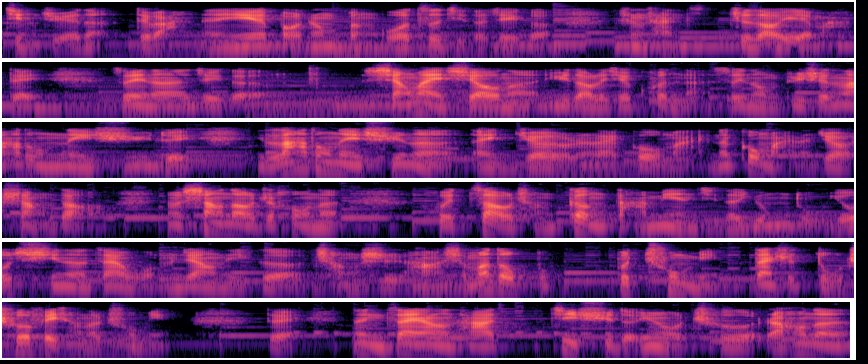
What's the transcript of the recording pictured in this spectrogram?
警觉的，对吧？嗯，也保证本国自己的这个生产制造业嘛，对。所以呢，这个向外销呢遇到了一些困难，所以呢，我们必须拉动内需。对你拉动内需呢，哎，你就要有人来购买，那购买呢就要上道。那么上道之后呢，会造成更大面积的拥堵，尤其呢，在我们这样的一个城市哈，什么都不不出名，但是堵车非常的出名。对，那你再让他继续的拥有车，然后呢，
